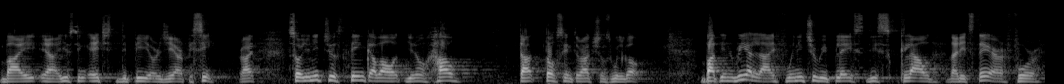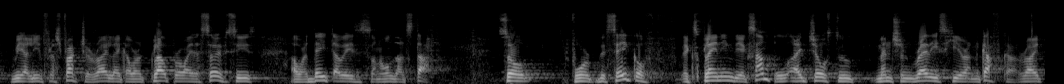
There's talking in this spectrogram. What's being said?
by uh, using HTTP or gRPC, right? So you need to think about you know, how that, those interactions will go. But in real life, we need to replace this cloud that is there for real infrastructure, right? Like our cloud provider services, our databases, and all that stuff. So for the sake of explaining the example, I chose to mention Redis here and Kafka, right?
